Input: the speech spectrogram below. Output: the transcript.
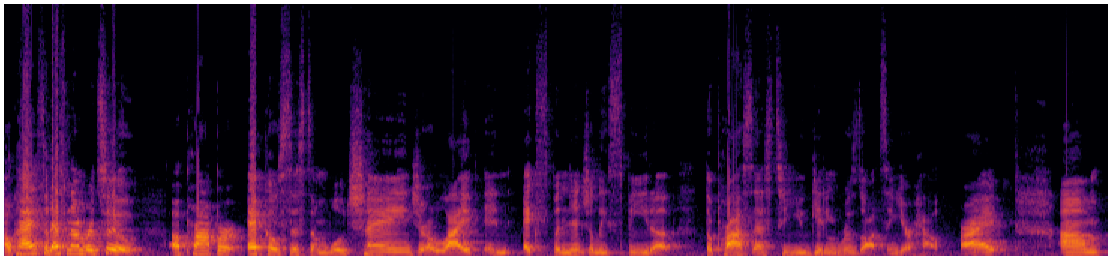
okay so that's number two a proper ecosystem will change your life and exponentially speed up the process to you getting results in your health. All right. Um,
